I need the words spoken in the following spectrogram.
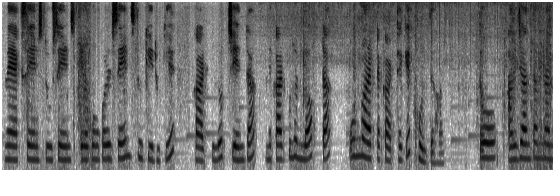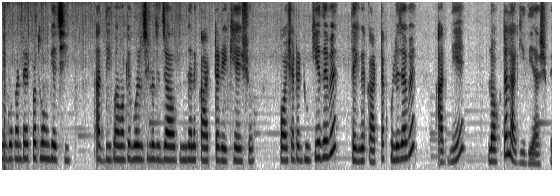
মানে এক সেন্টস দু সেন্টস এরকম করে সেন্টস ঢুকিয়ে ঢুকিয়ে কার্ডগুলোর চেনটা মানে কার্ডগুলোর লকটা অন্য আর একটা কার্ড থেকে খুলতে হয়। তো আমি জানতাম না আমি দোকানটায় প্রথম গেছি। আর দীপ আমাকে বলেছিল যে যাও, তুমি তাহলে কার্ডটা রেখে এসো। পয়সাটা ঢুকিয়ে দেবে, দেখবে কার্ডটা খুলে যাবে আর নিয়ে লকটা লাগিয়ে দিয়ে আসবে।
